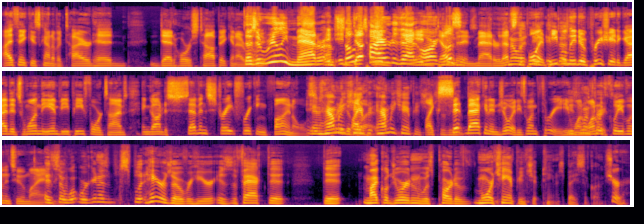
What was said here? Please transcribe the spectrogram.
I think is kind of a tired head, dead horse topic. And I Does really, it really matter? I'm It- it so do- tired it- of that it argument. It doesn't matter. That's No, the point. it- it People doesn't. need to appreciate a guy that's won the MVP four times and gone to seven straight freaking finals. and how many pretty good champion, player. how many championships? like has he sit back and enjoy it. He's won three. He He's won, won one three. with Cleveland and two with Miami. And so what we're going to split hairs over here is the fact that that Michael Jordan was part of more championship teams, basically. sure.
